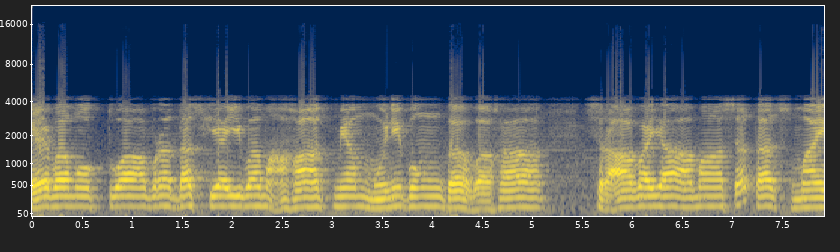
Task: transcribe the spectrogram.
एवमुक्त्वा व्रतस्यैव माहात्म्यं मुनिपुङ्गवः श्रावयामास तस्मै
